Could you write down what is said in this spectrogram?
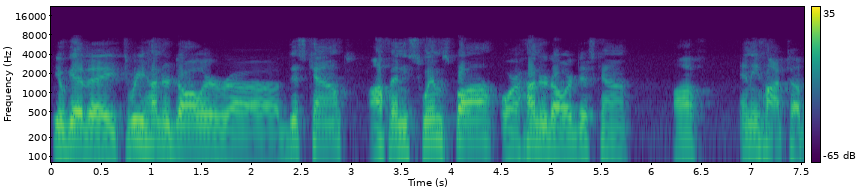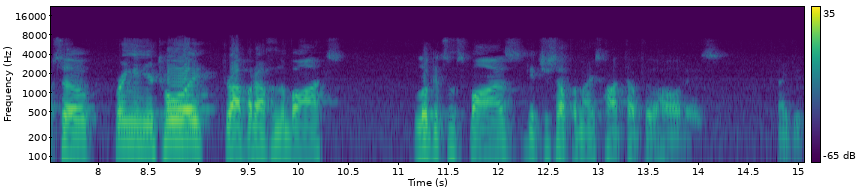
You'll get a $300 uh, discount off any swim spa or a $100 discount off any hot tub. So bring in your toy, drop it off in the box, look at some spas, get yourself a nice hot tub for the holidays. Thank you.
